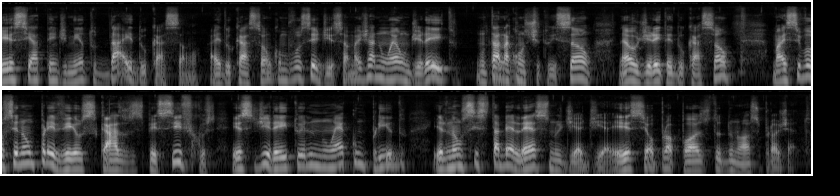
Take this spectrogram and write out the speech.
esse atendimento da educação. A educação, como você disse, ah, mas já não é um direito, não está na Constituição, né, o direito à educação, mas se você não prevê os casos específicos, esse direito ele não é cumprido, ele não se estabelece no dia a dia. Esse é o propósito do nosso projeto.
